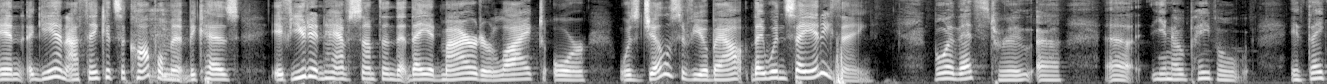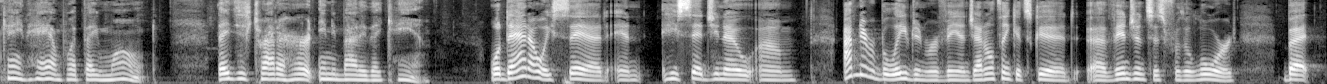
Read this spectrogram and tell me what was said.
And again, I think it's a compliment because if you didn't have something that they admired or liked or was jealous of you about, they wouldn't say anything. Boy, that's true. Uh, uh, you know, people, if they can't have what they want, they just try to hurt anybody they can. Well, Dad always said, and he said, you know, um, I've never believed in revenge. I don't think it's good. Uh, vengeance is for the Lord, but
